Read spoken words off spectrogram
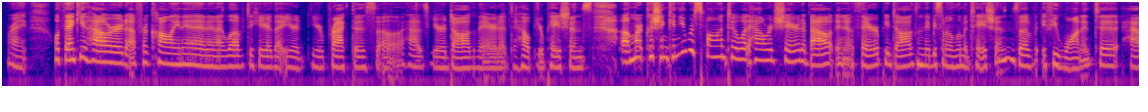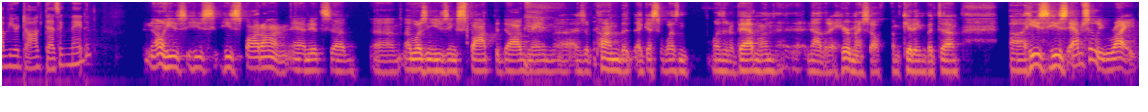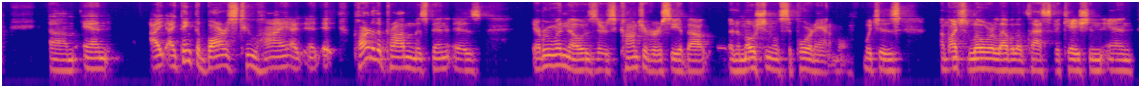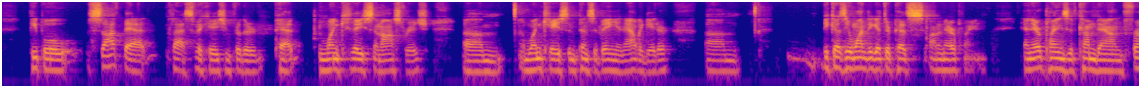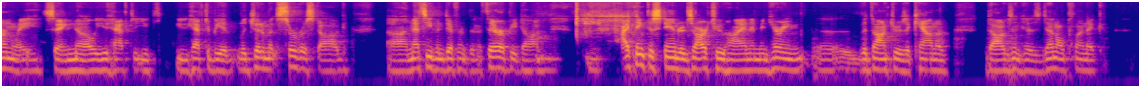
Right. Well, thank you, Howard, uh, for calling in, and I love to hear that your your practice uh, has your dog there to, to help your patients. Uh, Mark Cushing, can you respond to what Howard shared about you know therapy dogs and maybe some of the limitations of if you wanted to have your dog designated? No, he's he's he's spot on, and it's. Uh, um, I wasn't using Spot the dog name uh, as a pun, but I guess it wasn't wasn't a bad one. Uh, now that I hear myself, I'm kidding, but uh, uh, he's he's absolutely right, um, and I, I, think the bar is too high. I, it, part of the problem has been is everyone knows there's controversy about an emotional support animal, which is a much lower level of classification, and people sought that classification for their pet. In one case, an ostrich. Um, in one case, in Pennsylvania, an alligator, um, because they wanted to get their pets on an airplane. And airplanes have come down firmly, saying no. You have to you you have to be a legitimate service dog, uh, and that's even different than a therapy dog. I think the standards are too high. And I mean, hearing uh, the doctor's account of dogs in his dental clinic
